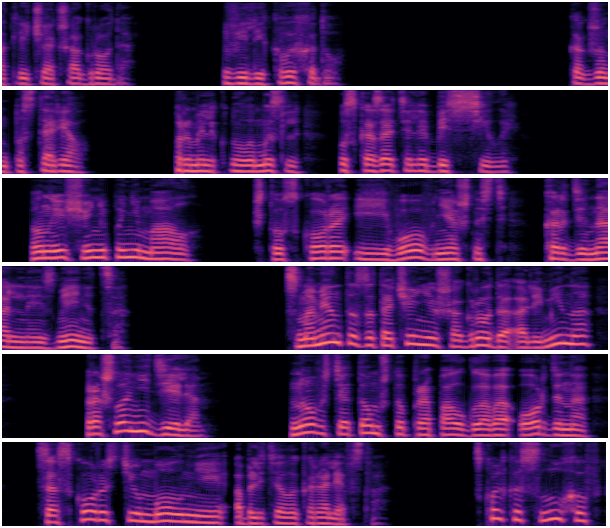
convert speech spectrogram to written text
в отличие от Шагрода, вели к выходу. Как же он постарел, промелькнула мысль у сказателя без силы. Он еще не понимал, что скоро и его внешность кардинально изменится. С момента заточения Шагрода Алимина прошла неделя. Новость о том, что пропал глава ордена, со скоростью молнии облетела королевство. Сколько слухов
